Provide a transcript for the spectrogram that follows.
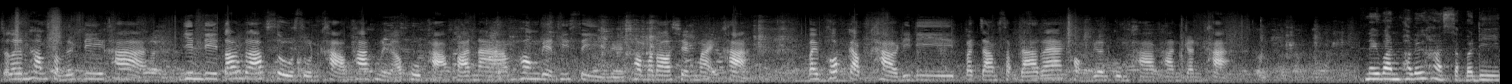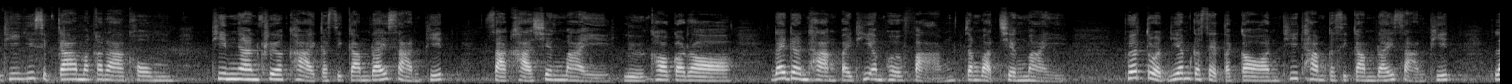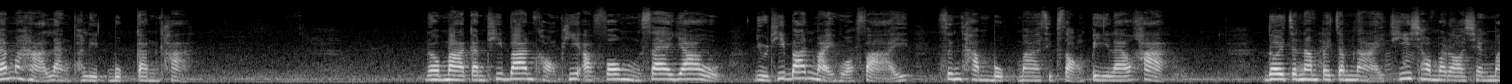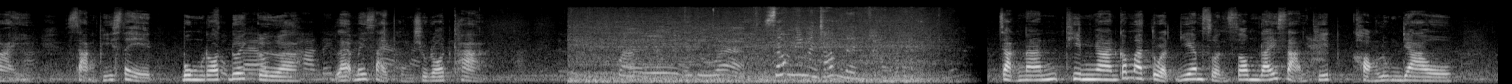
เจริญธรรมสำนึกดีค่ะ ยินดีต้อนรับสู่ศูนย์ข่าวภาคเหนือ ภูผาฟ้าน้ำ ห้องเรียนที่ 4 หรือชมรเชียงใหม่ค่ะ ไปพบกับข่าวดีๆ ประจำสัปดาห์แรกของเดือนกุมภาพันธ์กันค่ะ ในวันพฤหัสบดีที่ 29 มกราคม ทีมงานเครือข่ายกสิกรรมไร้สารพิษ สาขาเชียงใหม่ หรือคอกรได้เดินทางไปที่อำเภอฝาง จังหวัดเชียงใหม่ เพื่อตรวจเยี่ยมเกษตรกรที่ทำกสิกรรมไร้สารพิษ และมาหาแหล่งผลิตบุกกันค่ะ เรามากันที่บ้านของพี่อาฟงแซ่เย่า อยู่ที่บ้านใหม่หัวฝาย ซึ่งทำบุกมา 12 ปีแล้วค่ะ โดยจะนำไปจำหน่ายที่ชมรเชียงใหม่ สั่งพิเศษปรุงรสด้วยเกลือ และไม่ใส่ผงชูรสค่ะว่าให้ดูว่าส้มนี่มันชอบเดินเขา จากนั้นทีมงานก็มาตรวจเยี่ยมสวนส้มไร้สารพิษของลุงเยา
